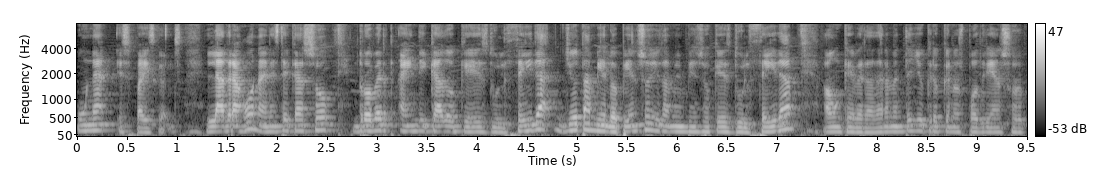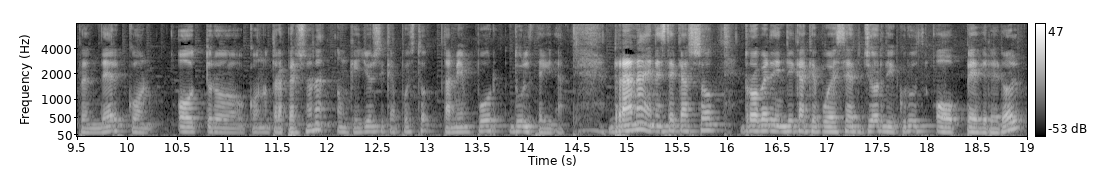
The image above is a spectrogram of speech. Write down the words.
una Spice Girls. La dragona, en este caso, Robert ha indicado que es Dulceida. Yo también lo pienso, yo también pienso que es Dulceida, aunque verdaderamente yo creo que nos podrían sorprender con otro con otra persona, aunque yo sí que apuesto también por Dulceida. Rana, en este caso, Robert indica que puede ser Jordi Cruz o Pedrerol.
